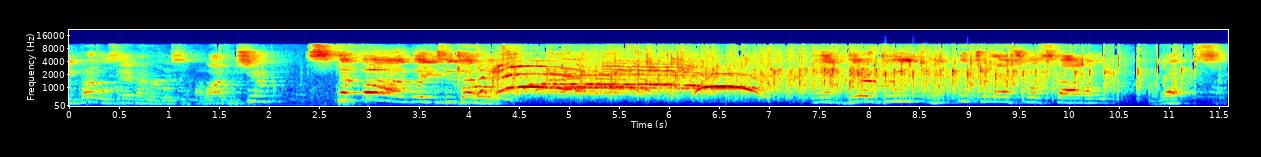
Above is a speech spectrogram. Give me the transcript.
the incredible staff member of this Alive Stefan, ladies and gentlemen. and they're doing an international style waltz.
